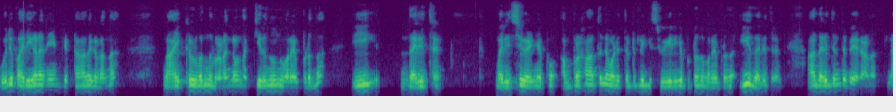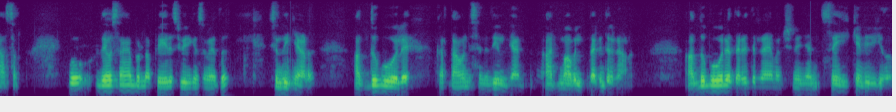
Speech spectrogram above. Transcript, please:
ഒരു പരിഗണനയും കിട്ടാതെ കിടന്ന നായ്ക്കൾ വന്ന് വ്രണങ്ങൾ നക്കിയിരുന്നു എന്ന് പറയപ്പെടുന്ന ഈ ദരിദ്രൻ മരിച്ചു കഴിഞ്ഞപ്പോൾ അബ്രഹാത്തിന്റെ മടിത്തട്ടിലേക്ക് സ്വീകരിക്കപ്പെട്ടു എന്ന് പറയപ്പെടുന്ന ഈ ദരിദ്രൻ ആ ദരിദ്രന്റെ പേരാണ് ലാസർ അപ്പോൾ ദേവസായ പിള്ള പേര് സ്വീകരിക്കുന്ന സമയത്ത് ചിന്തിക്കുകയാണ് അതുപോലെ കർത്താവിന്റെ സന്നിധിയിൽ ഞാൻ ആത്മാവിൽ ദരിദ്രനാണ്. അതുപോലെ ദരിദ്രനായ മനുഷ്യനെ ഞാൻ സ്നേഹിക്കേണ്ടിയിരിക്കുന്നു.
